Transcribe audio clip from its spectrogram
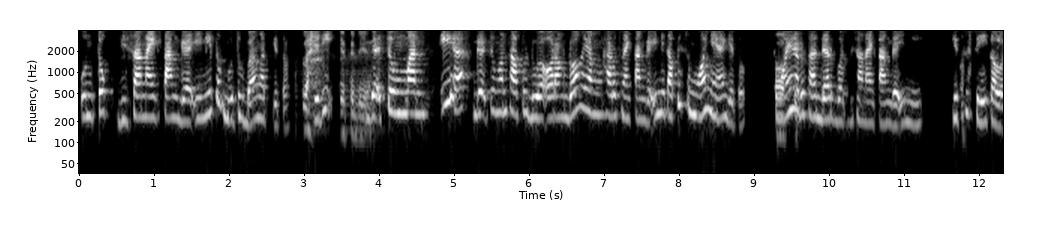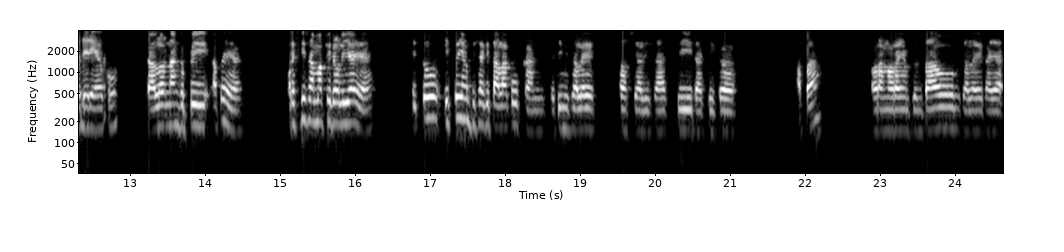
untuk bisa naik tangga ini tuh butuh banget gitu. Lah, Jadi Itu dia. nggak cuman iya, nggak cuman satu dua orang doang yang harus naik tangga ini, tapi semuanya gitu. Semuanya Oke. harus sadar buat bisa naik tangga ini. Gitu sih kalau dari aku. kalau nanggepi apa ya Rizky sama Virolia ya. Itu itu yang bisa kita lakukan. Jadi misalnya sosialisasi tadi ke apa orang-orang yang belum tahu misalnya kayak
